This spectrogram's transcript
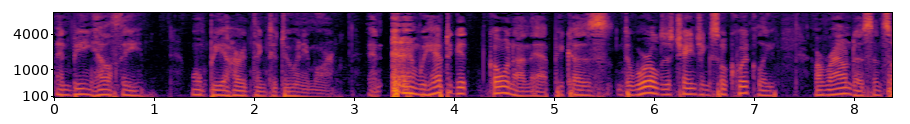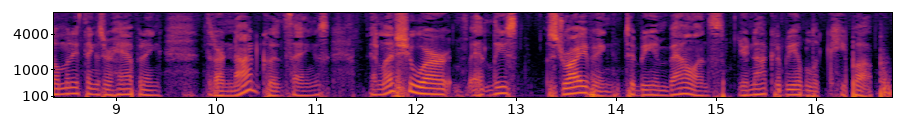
and being healthy won't be a hard thing to do anymore. And we have to get going on that because the world is changing so quickly around us, and so many things are happening that are not good things. Unless you are at least striving to be in balance, you're not going to be able to keep up.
